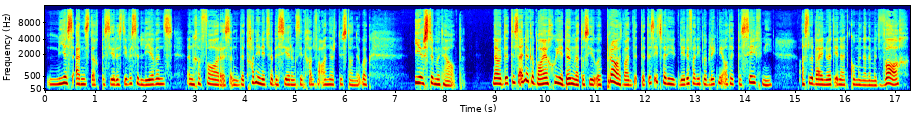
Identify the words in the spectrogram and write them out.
mees ernstig beseer is, die wisse lewens in gevaar is en dit gaan nie net vir beserings nie, dit gaan vir ander toestande ook. Eerste moet help. Nou dit is eintlik 'n baie goeie ding dat ons hieroor praat want dit is iets wat die lede van die publiek nie altyd besef nie. As hulle by 'n noodeenheid kom en hulle moet wag,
